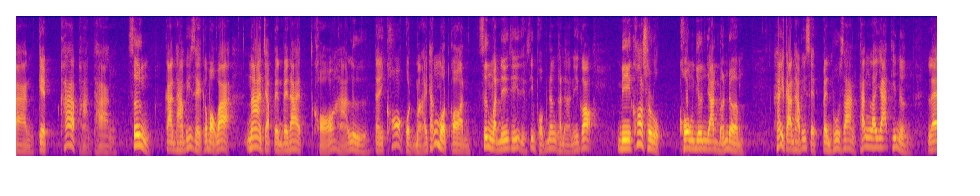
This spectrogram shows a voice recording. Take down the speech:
การเก็บค่าผ่านทาง ซึ่งการทางพิเศษก็บอกว่าน่าจะเป็นไปได้ขอหาลือในข้อกฎหมายทั้งหมดก่อน ซึ่งวันนี้ที่ที่ผมนั่งขณะนี้ก็มีข้อสรุปคงยืนยันเหมือนเดิม ให้การทางพิเศษเป็นผู้สร้างทั้งระยะที่1 และ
